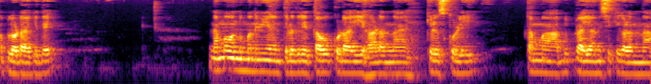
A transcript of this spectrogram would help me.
ಅಪ್ಲೋಡ್ ಆಗಿದೆ. ನಮ್ಮ ಒಂದು ಮನವಿ ಏನಂತ ಹೇಳಿದ್ರೆ ತಾವು ಕೂಡ ಈ ಹಾಡನ್ನು ಕೇಳಿಸ್ಕೊಳ್ಳಿ. ತಮ್ಮ ಅಭಿಪ್ರಾಯ, ಅನಿಸಿಕೆಗಳನ್ನು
